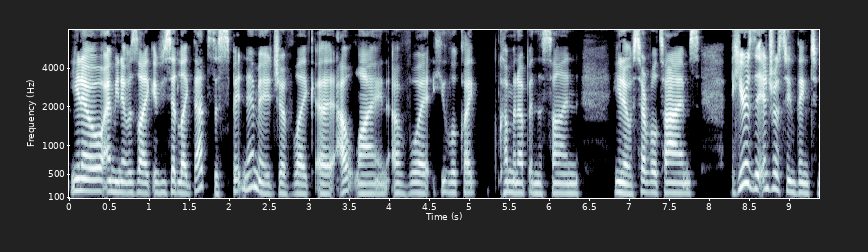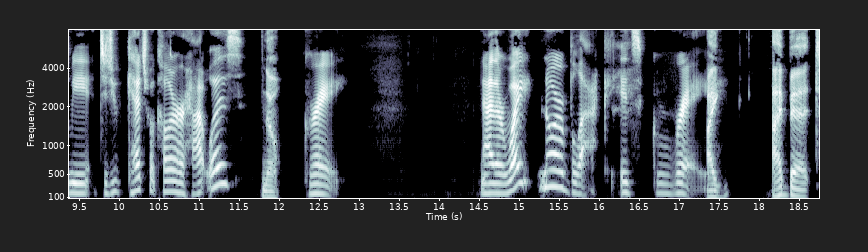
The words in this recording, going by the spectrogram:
You know, I mean, it was like if you said like that's the spitting image of like an outline of what he looked like coming up in the sun. You know, several times. Here's the interesting thing to me. Did you catch what color her hat was? No, gray. Neither white nor black. It's gray. I I bet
